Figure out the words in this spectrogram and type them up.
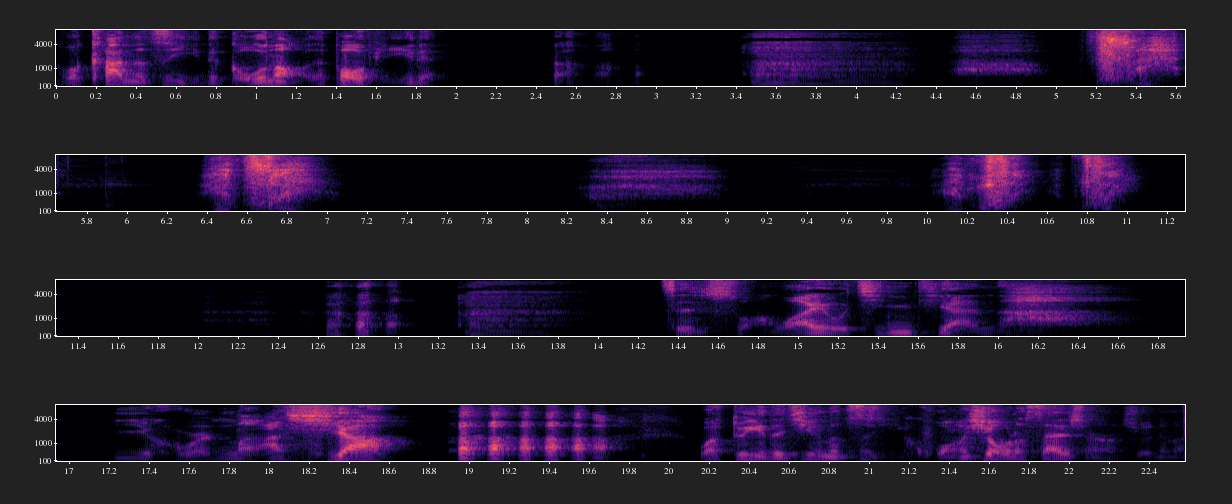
我看着自己的狗脑袋爆皮的。真爽！我还有今天呢，一会儿拿下！哈哈哈哈我对着镜子自己狂笑了三声，兄弟们。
